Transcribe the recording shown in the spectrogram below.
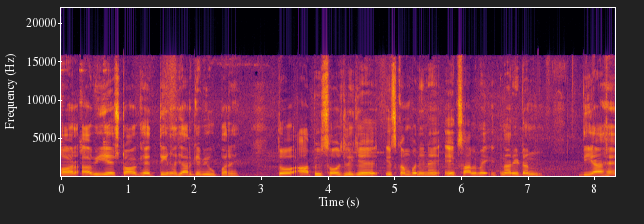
और अब ये स्टॉक है तीन हज़ार के भी ऊपर है। तो आप ही सोच लीजिए, इस कंपनी ने एक साल में इतना रिटर्न दिया है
